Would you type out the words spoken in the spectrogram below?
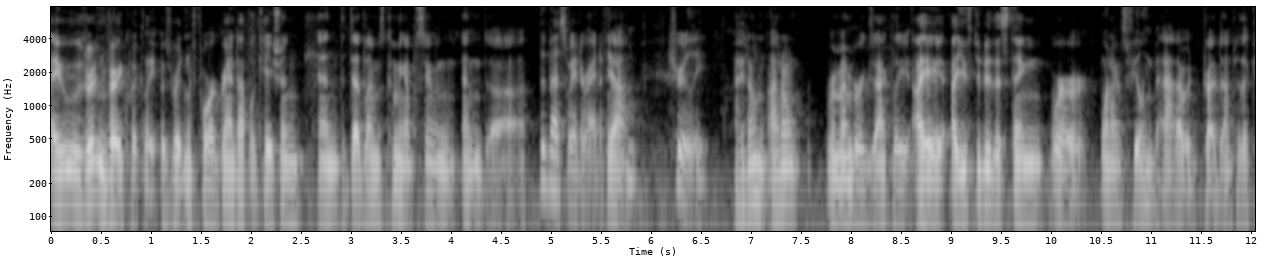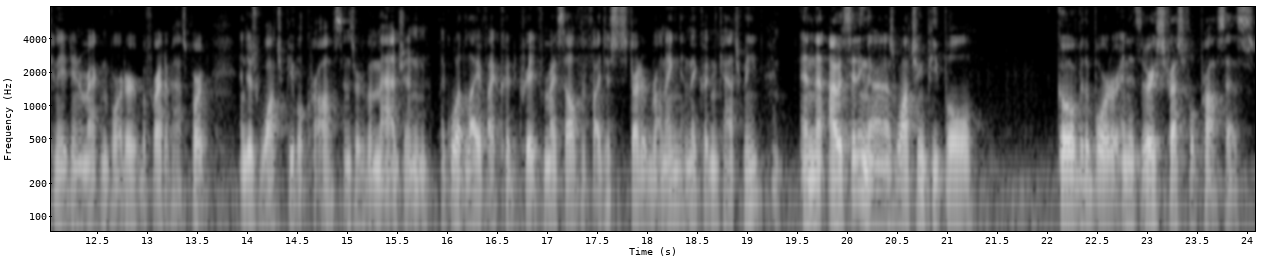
it was written very quickly. It was written for a grant application, and the deadline was coming up soon. And uh, The best way to write a Yeah. film. Truly. I don't, I don't remember exactly. I, I used to do this thing where when I was feeling bad, I would drive down to the Canadian American border before I had a passport and just watch people cross and sort of imagine like what life I could create for myself if I just started running and they couldn't catch me. And I was sitting there and I was watching people go over the border, and it's a very stressful process.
